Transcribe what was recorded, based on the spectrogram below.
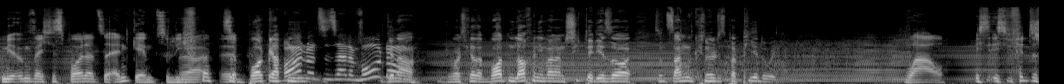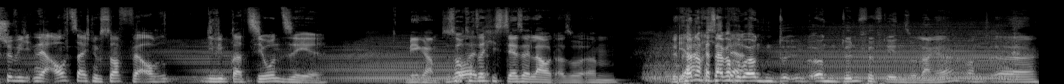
mir irgendwelche Spoiler zu Endgame zu liefern. Ja, äh, so, wir bohren uns in seine Wohnung. Genau. Du wolltest gerade bohrt ein Loch in die Wand, dann schiebt er dir so, so ein zusammengeknülltes Papier durch. Wow. Ich, ich finde es schön, wie ich in der Aufzeichnungssoftware auch die Vibration sehe. Mega. Das ist auch tatsächlich sehr, sehr laut. Also, ähm, wir können ja, doch jetzt einfach ja über irgendeinen, irgendeinen Dünnpfiff reden so lange. Und äh,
